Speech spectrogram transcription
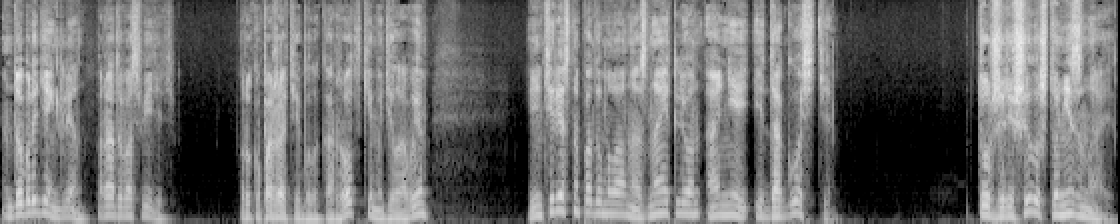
«Добрый день, Глен. Рада вас видеть». Рукопожатие было коротким и деловым. Интересно, подумала она, знает ли он о ней и до гости. Тут же решила, что не знает.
